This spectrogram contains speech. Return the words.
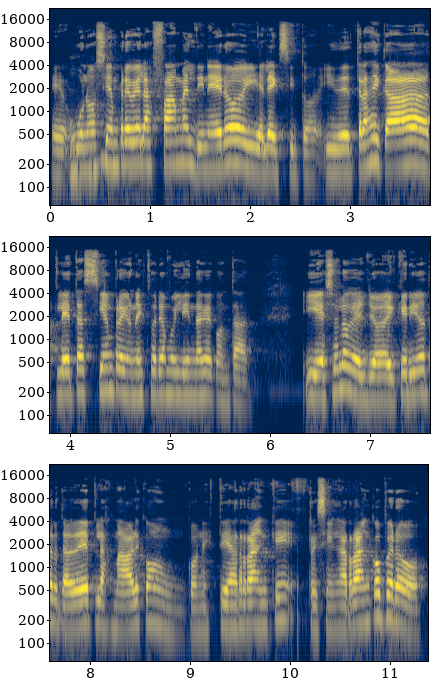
Eh, uno siempre ve la fama, el dinero y el éxito, y detrás de cada atleta siempre hay una historia muy linda que contar. Y eso es lo que yo he querido tratar de plasmar con, con este arranque, recién arranco, pero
